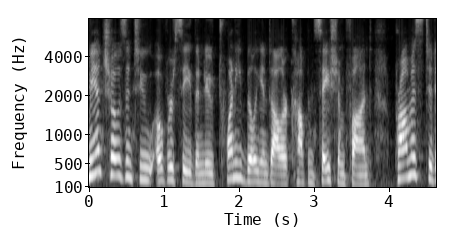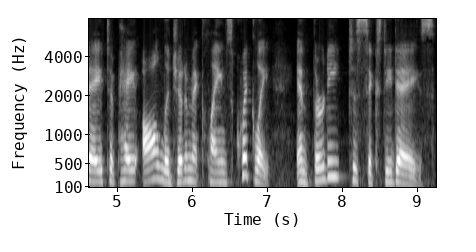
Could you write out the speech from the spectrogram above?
man chosen to oversee the new $20 billion compensation fund promised today to pay all legitimate claims quickly in 30 to 60 days.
